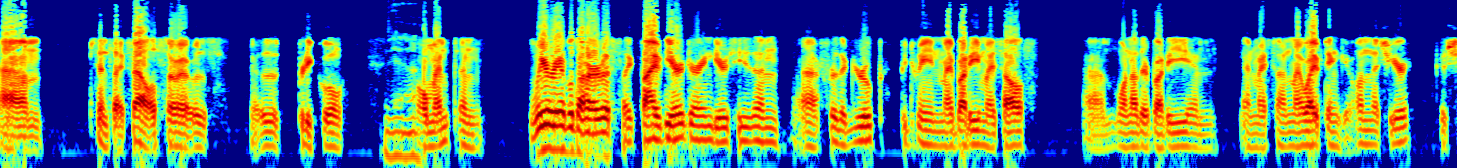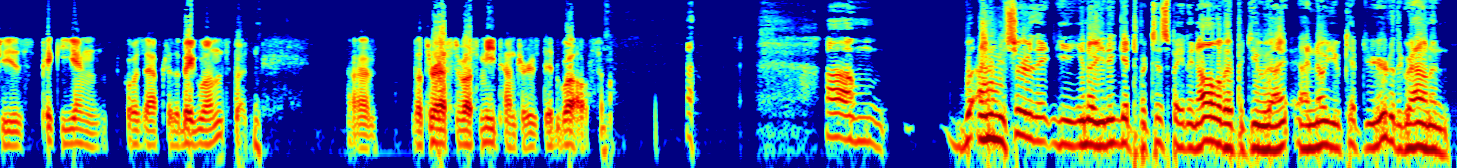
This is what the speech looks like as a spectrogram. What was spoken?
um, since I fell. So it was it was a pretty cool yeah. moment, and we were able to harvest like five deer during deer season uh, for the group between my buddy, myself, um, one other buddy, and and my son. My wife didn't get one this year because she's picky and goes after the big ones, but. um, but the rest of us meat hunters did well. So, um, I'm sure that you you know you didn't get to participate in all of it, but you I, I know you kept your ear to the ground and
